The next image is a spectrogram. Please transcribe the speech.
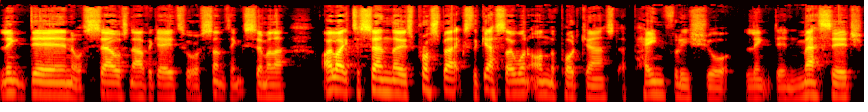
LinkedIn or Sales Navigator or something similar, I like to send those prospects, the guests I want on the podcast, a painfully short LinkedIn message.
